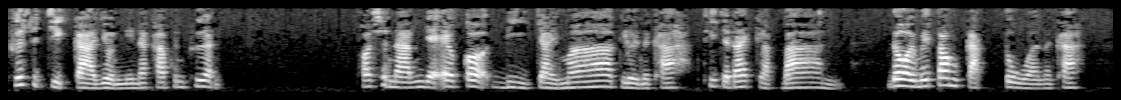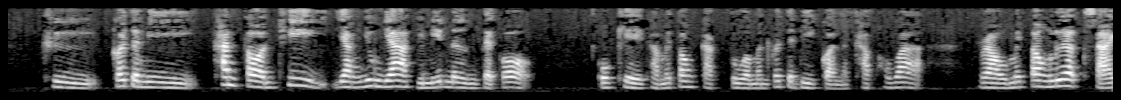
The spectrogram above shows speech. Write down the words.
พฤศจิกายนนี้นะคะเพื่อนๆ เพราะฉะนั้นยายแอลก็ดีใจมากเลยนะคะ ที่จะได้กลับบ้าน โดยไม่ต้องกักตัวนะคะ คือก็จะมีขั้นตอนที่ยังยุ่งยากอยู่นิดนึง แต่ก็โอเคค่ะ ไม่ต้องกักตัวมันก็จะดีกว่านะคะ เพราะว่าเราไม่ต้องเลือกสาย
